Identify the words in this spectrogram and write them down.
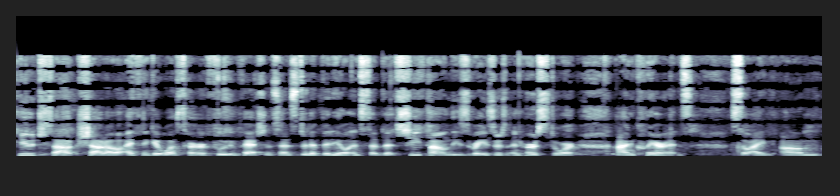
huge shout, shout out. I think it was her. Food and Fashion Sense did a video and said that she found these razors in her store on clearance. So I um,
